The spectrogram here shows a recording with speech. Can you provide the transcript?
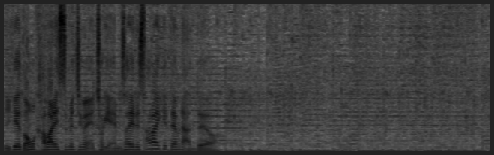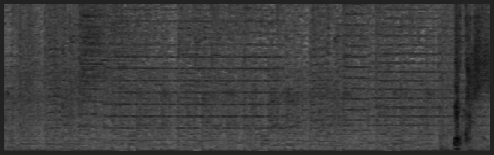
이게 너무 가만히 있으면 지금 저기 M41이 살아있기 때문에 안 돼요. 어, 아이씨.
